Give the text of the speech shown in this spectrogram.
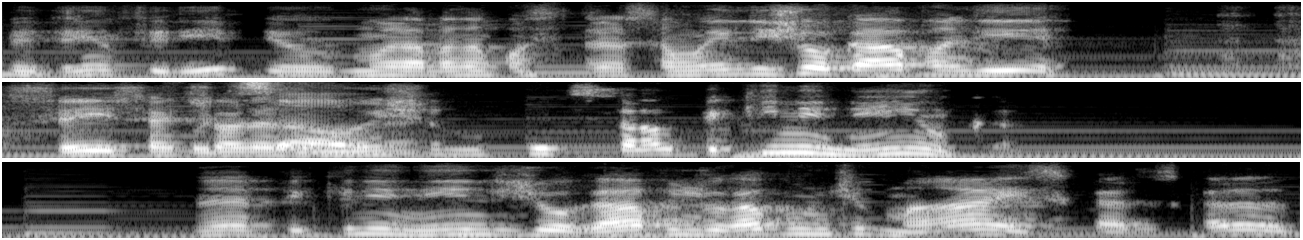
Pedrinho e Felipe, eu morava na concentração, eles jogavam ali seis, sete horas da noite né? no futsal, pequenininho, cara. Né? Pequenininho, eles jogavam, jogavam demais, cara. Os caras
